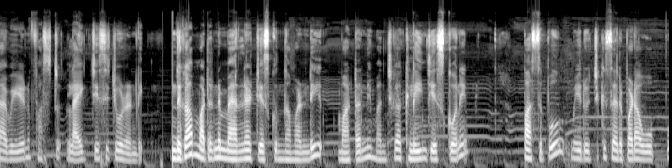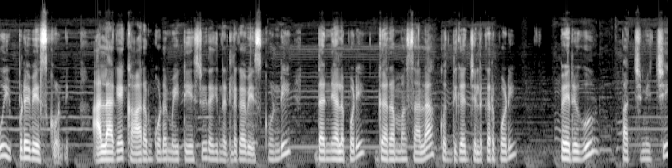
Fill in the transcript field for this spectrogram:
నా వీడియోని ఫస్ట్ లైక్ చేసి చూడండి. ముందుగా మటన్ని మ్యారినేట్ చేసుకుందామండి. మటన్ని మంచిగా క్లీన్ చేసుకొని పసుపు మీ రుచికి సరిపడా ఉప్పు ఇప్పుడే వేసుకోండి. అలాగే కారం కూడా మీ టేస్ట్కి తగినట్లుగా వేసుకోండి. ధనియాల పొడి గరం మసాలా కొద్దిగా జీలకర్ర పొడి పెరుగు పచ్చిమిర్చి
